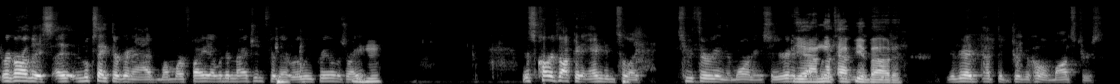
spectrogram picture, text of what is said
Regardless, it looks like they're going to add one more fight. I would imagine for the early prelims, right? Mm-hmm. This card's not going to end until like two thirty in the morning. So you're going to. Yeah, I'm not happy about it. You're going to have to drink a couple of monsters.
